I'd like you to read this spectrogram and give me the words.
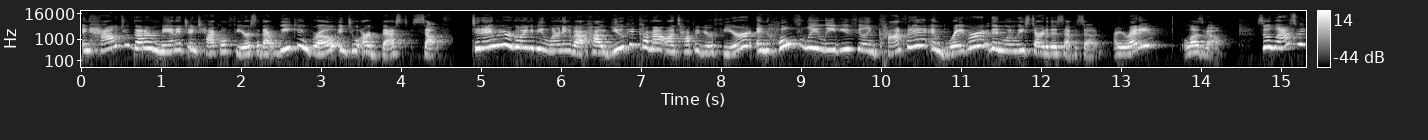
and how to better manage and tackle fear so that we can grow into our best self. Today, we are going to be learning about how you can come out on top of your fear and hopefully leave you feeling confident and braver than when we started this episode. Are you ready? Let's go. So last week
